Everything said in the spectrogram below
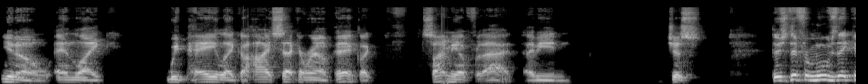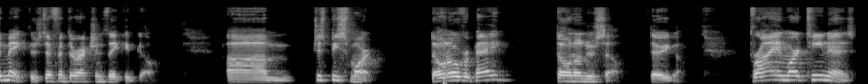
you know, and like we pay like a high second round pick, like sign me up for that. I mean, just there's different moves they can make. There's different directions they could go. Um, just be smart. Don't overpay. Don't undersell. There you go. Brian Martinez,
